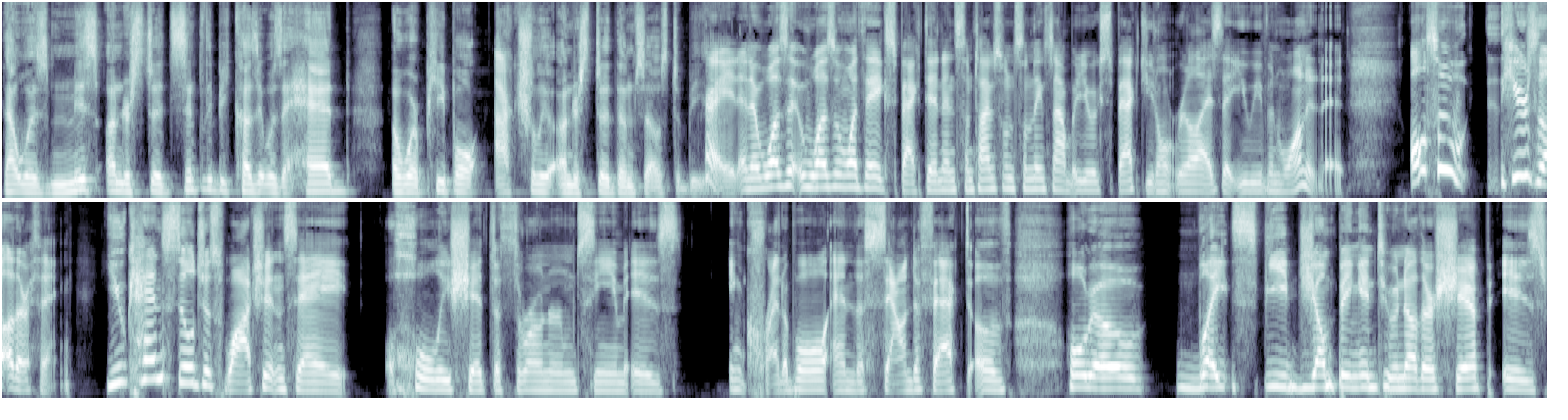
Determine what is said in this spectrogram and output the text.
that was misunderstood simply because it was ahead of where people actually understood themselves to be. Right. And it wasn't it wasn't what they expected. And sometimes when something's not what you expect, you don't realize that you even wanted it. Also, here's the other thing. You can still just watch it and say, holy shit, the throne room scene is incredible. And the sound effect of Holdo light speed jumping into another ship is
